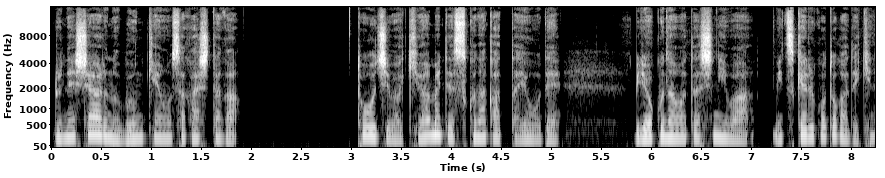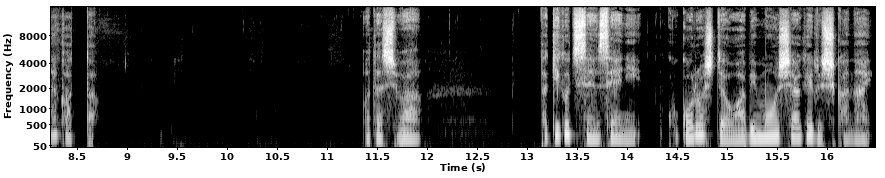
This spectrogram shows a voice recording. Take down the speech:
ルネシャールの文献を探したが、当時は極めて少なかったようで微力な私には見つけることができなかった私は滝口先生に心してお詫び申し上げるしかない。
